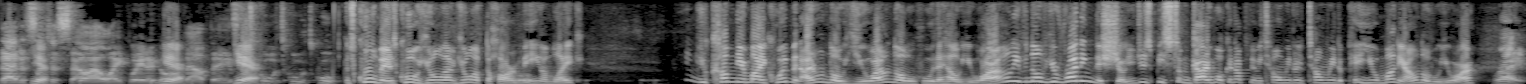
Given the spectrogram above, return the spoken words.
that is yeah. such a sellout like way to go Yeah. about things. Yeah. It's cool. It's cool. It's cool. it's cool, man. It's cool. You don't have you don't have to harm me. I'm like, you come near my equipment. I don't know you. I don't know who the hell you are. I don't even know if you're running this show. You just be some guy walking up to me telling me to tell me to pay you money. I don't know who you are. Right.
